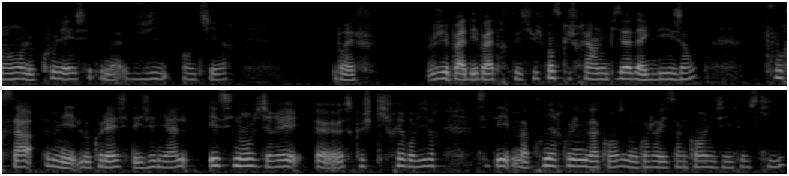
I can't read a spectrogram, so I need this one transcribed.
Vraiment, le collège, c'était ma vie entière. Bref, je vais pas débattre dessus. Je pense que je ferai un épisode avec des gens pour ça, mais le collège c'était génial. Et sinon, je dirais euh, ce que je kifferais revivre, c'était ma première colonie de vacances, donc quand j'avais 5 ans et que j'ai été au ski.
